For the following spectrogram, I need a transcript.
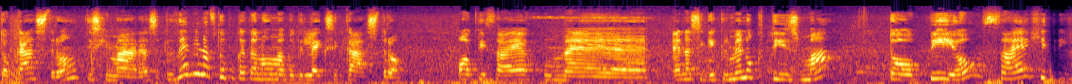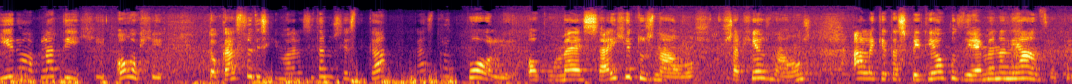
Το κάστρο της Χιμάρας δεν είναι αυτό που κατανοούμε από τη λέξη κάστρο ότι θα έχουμε ένα συγκεκριμένο κτίσμα το οποίο θα έχει τριγύρω απλά τείχη. Όχι. Το κάστρο της Χιμάρας ήταν ουσιαστικά κάστρο πόλη, όπου μέσα είχε τους ναούς, τους αρχαίους ναούς, αλλά και τα σπίτια όπου διέμεναν οι άνθρωποι.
